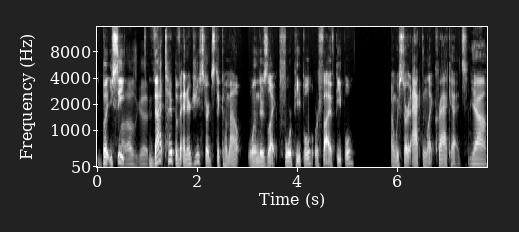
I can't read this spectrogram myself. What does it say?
But you see, oh, that was good. that type of energy starts to come out when there's like four people or five people, and we start acting like crackheads. Yeah.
